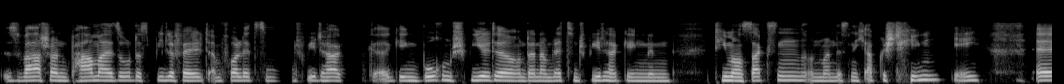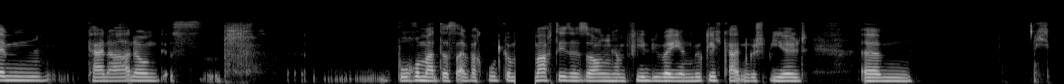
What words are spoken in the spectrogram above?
es war schon ein paar Mal so, dass Bielefeld am vorletzten Spieltag äh, gegen Bochum spielte und dann am letzten Spieltag gegen ein Team aus Sachsen und man ist nicht abgestiegen. Yay. Ähm, keine Ahnung. Es, pff, Bochum hat das einfach gut gemacht die Saison, haben viel über ihren Möglichkeiten gespielt. Ähm, ich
